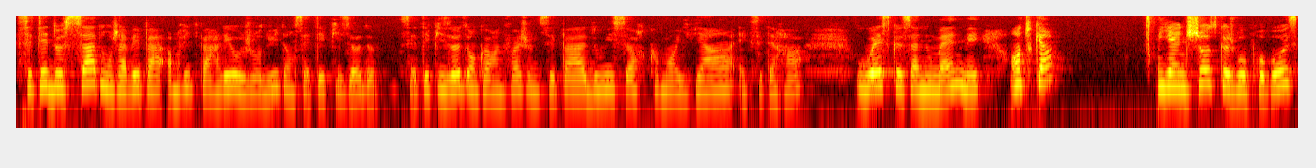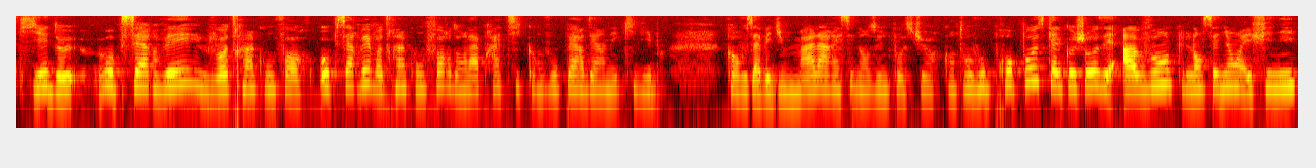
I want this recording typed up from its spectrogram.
c'était de ça dont j'avais pas envie de parler aujourd'hui dans cet épisode. Cet épisode, encore une fois, je ne sais pas d'où il sort, comment il vient, etc. Où est-ce que ça nous mène, mais en tout cas, il y a une chose que je vous propose qui est de observer votre inconfort. Observer votre inconfort dans la pratique quand vous perdez un équilibre, quand vous avez du mal à rester dans une posture, quand on vous propose quelque chose et avant que l'enseignant ait fini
